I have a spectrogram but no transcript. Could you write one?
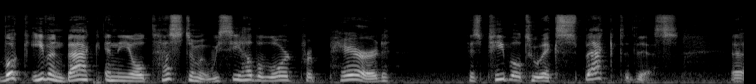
look even back in the Old Testament, we see how the Lord prepared his people to expect this. Uh,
